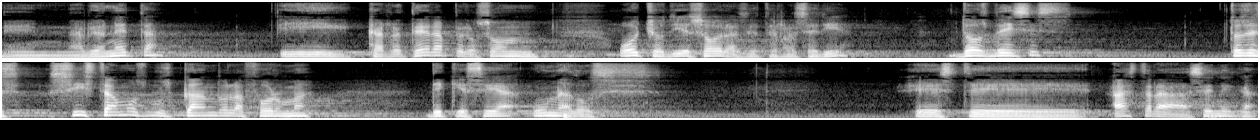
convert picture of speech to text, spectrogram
en avioneta y carretera, pero son ocho o diez horas de terracería dos veces. Entonces, sí estamos buscando la forma de que sea una dosis. Este, AstraZeneca,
